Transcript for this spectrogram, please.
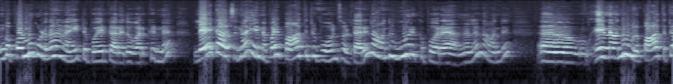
உங்கள் பொண்ணு கூட தான் நைட்டு போயிருக்காரு ஏதோ ஒர்க்குன்னு லேட் ஆச்சுன்னா என்னை போய் பார்த்துட்டு போகணும்னு சொல்லிட்டாரு. நான் வந்து ஊருக்கு போகிறேன் அதனால் நான் வந்து என்னை வந்து உங்களை பார்த்துட்டு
